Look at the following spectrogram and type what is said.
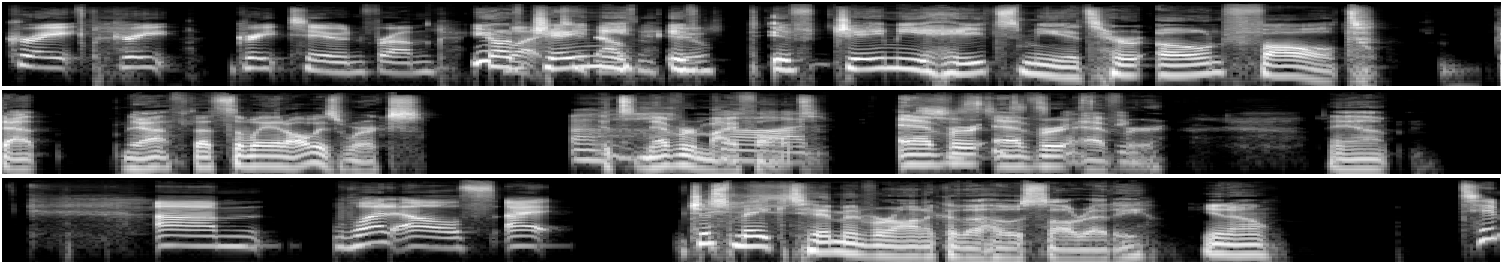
Great, great, great tune from You know, what, if Jamie 2002? if if Jamie hates me, it's her own fault. That yeah, that's the way it always works. It's Oh, never my God. fault. Ever, She's ever, disgusting. ever. Yeah. Um, what else? I Just make Tim and Veronica the hosts already, you know? Tim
